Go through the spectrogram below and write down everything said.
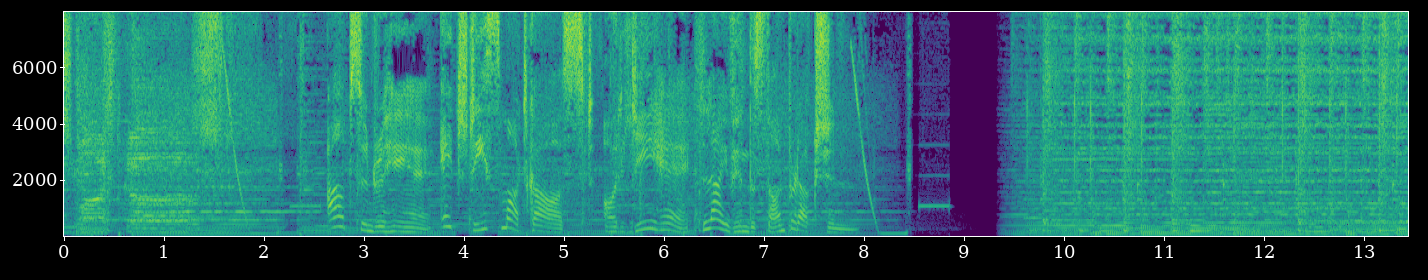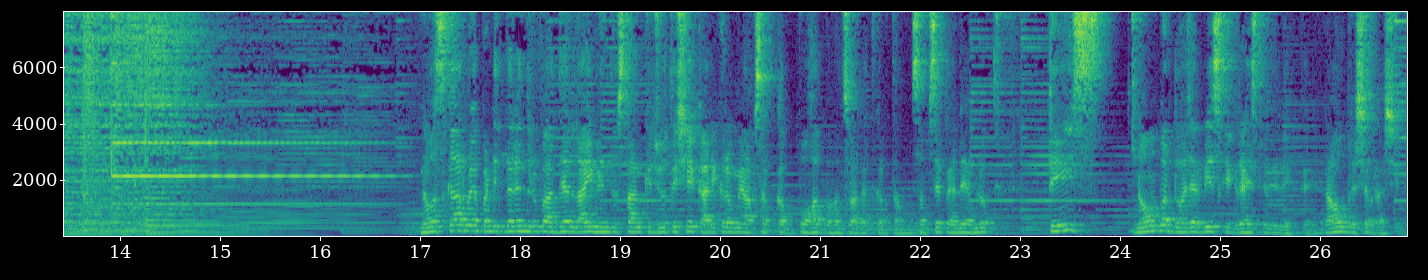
Smart cast आप सुन रहे हैं एच डी स्मार्ट कास्ट और ये है लाइव हिंदुस्तान प्रोडक्शन नमस्कार, मैं पंडित नरेंद्र उपाध्याय, लाइव हिंदुस्तान के ज्योतिषीय कार्यक्रम में आप सबका बहुत बहुत स्वागत करता हूँ। सबसे पहले हम लोग 23 नवंबर 2020 की ग्रह स्थिति देखते हैं। राहु वृषभ राशि में,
